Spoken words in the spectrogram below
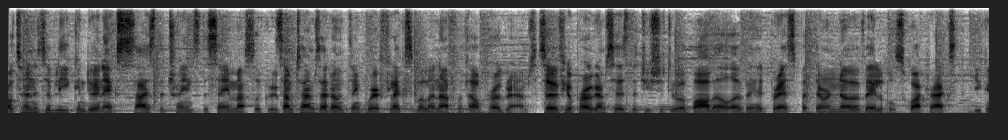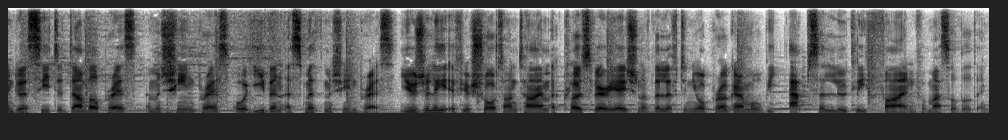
Alternatively, you can do an exercise that trains the same muscle group. Sometimes I don't think we're flexible enough with our programs. So if your program says that you should do a barbell overhead press, but there are no available squat racks, you can do a seated dumbbell press, a machine press, or even a Smith machine press. Usually, if you're short on time, a close variation of the lift in your program will be absolutely fine for muscle building.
